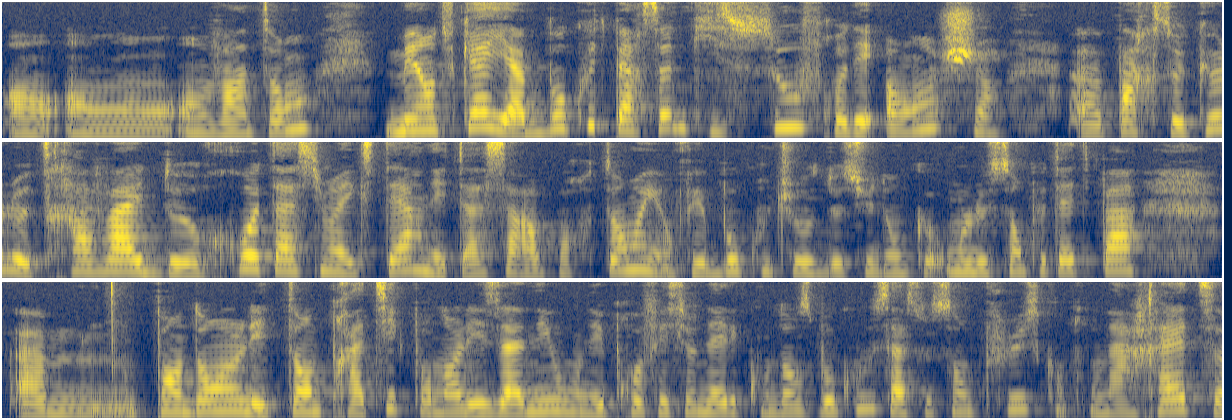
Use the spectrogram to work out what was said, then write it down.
en, en, en, 20 ans. Mais en tout cas, il y a beaucoup de personnes qui souffrent des hanches euh, parce que le travail de rotation externe est assez important et on fait beaucoup de choses dessus. Donc on le sent peut-être pas euh, pendant les temps de pratique, pendant les années où on est professionnel et qu'on danse beaucoup, ça se sent plus quand on arrête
